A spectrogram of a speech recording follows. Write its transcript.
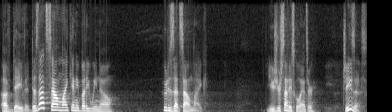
of David. Does that sound like anybody we know? Who does that sound like? Use your Sunday school answer Jesus.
